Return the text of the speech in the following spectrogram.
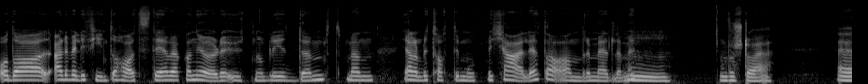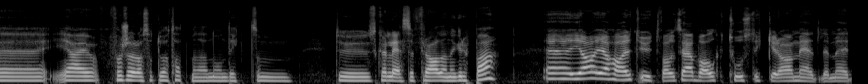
Og da er det veldig fint å ha et sted hvor jeg kan gjøre det uten å bli dømt, men gjerne bli tatt imot med kjærlighet av andre medlemmer. Mm, forstår jeg. Jeg forstår også at du har tatt med deg noen dikt som du skal lese fra denne gruppa. Ja, jeg har et utvalg, så jeg har valgt to stykker av medlemmer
